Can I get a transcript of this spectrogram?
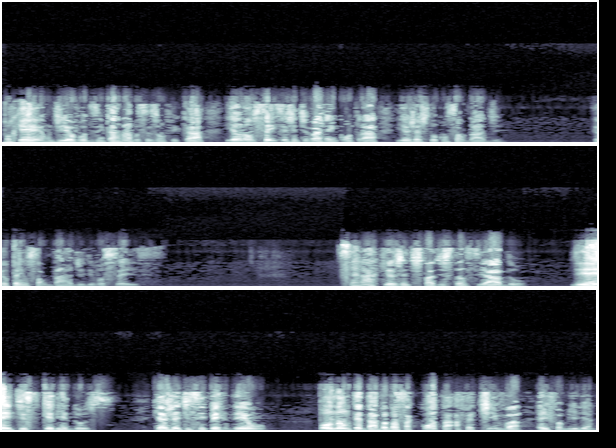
Porque um dia eu vou desencarnar, vocês vão ficar, e eu não sei se a gente vai reencontrar, e eu já estou com saudade. Eu tenho saudade de vocês. Será que a gente está distanciado de entes queridos? Que a gente se perdeu por não ter dado a nossa cota afetiva em família?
